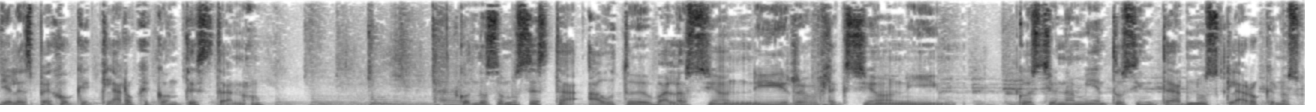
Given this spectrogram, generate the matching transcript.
Y el espejo que claro que contesta, ¿no? Cuando hacemos esta autoevaluación y reflexión y cuestionamientos internos, claro que nos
